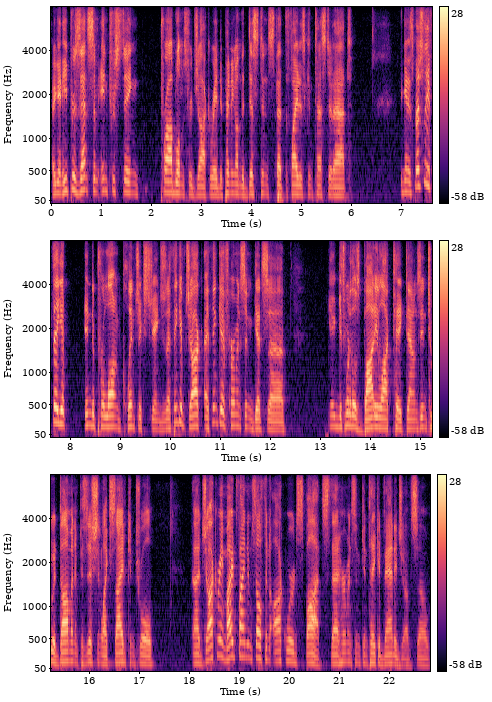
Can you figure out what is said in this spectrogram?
Again, he presents some interesting problems for Jacare depending on the distance that the fight is contested at. Again, especially if they get into prolonged clinch exchanges. I think if Jock, I think if Hermansson gets uh gets one of those body lock takedowns into a dominant position like side control, uh, Jacare might find himself in awkward spots that Hermansson can take advantage of. So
